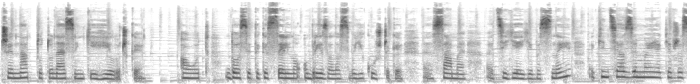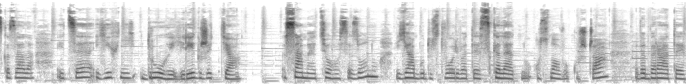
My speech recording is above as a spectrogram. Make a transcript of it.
чи надто тонесенькі гілочки. А от досить таки сильно обрізала свої кущики е, саме цієї весни, кінця зими, як я вже сказала, і це їхній другий рік життя. Саме цього сезону я буду створювати скелетну основу куща, вибирати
